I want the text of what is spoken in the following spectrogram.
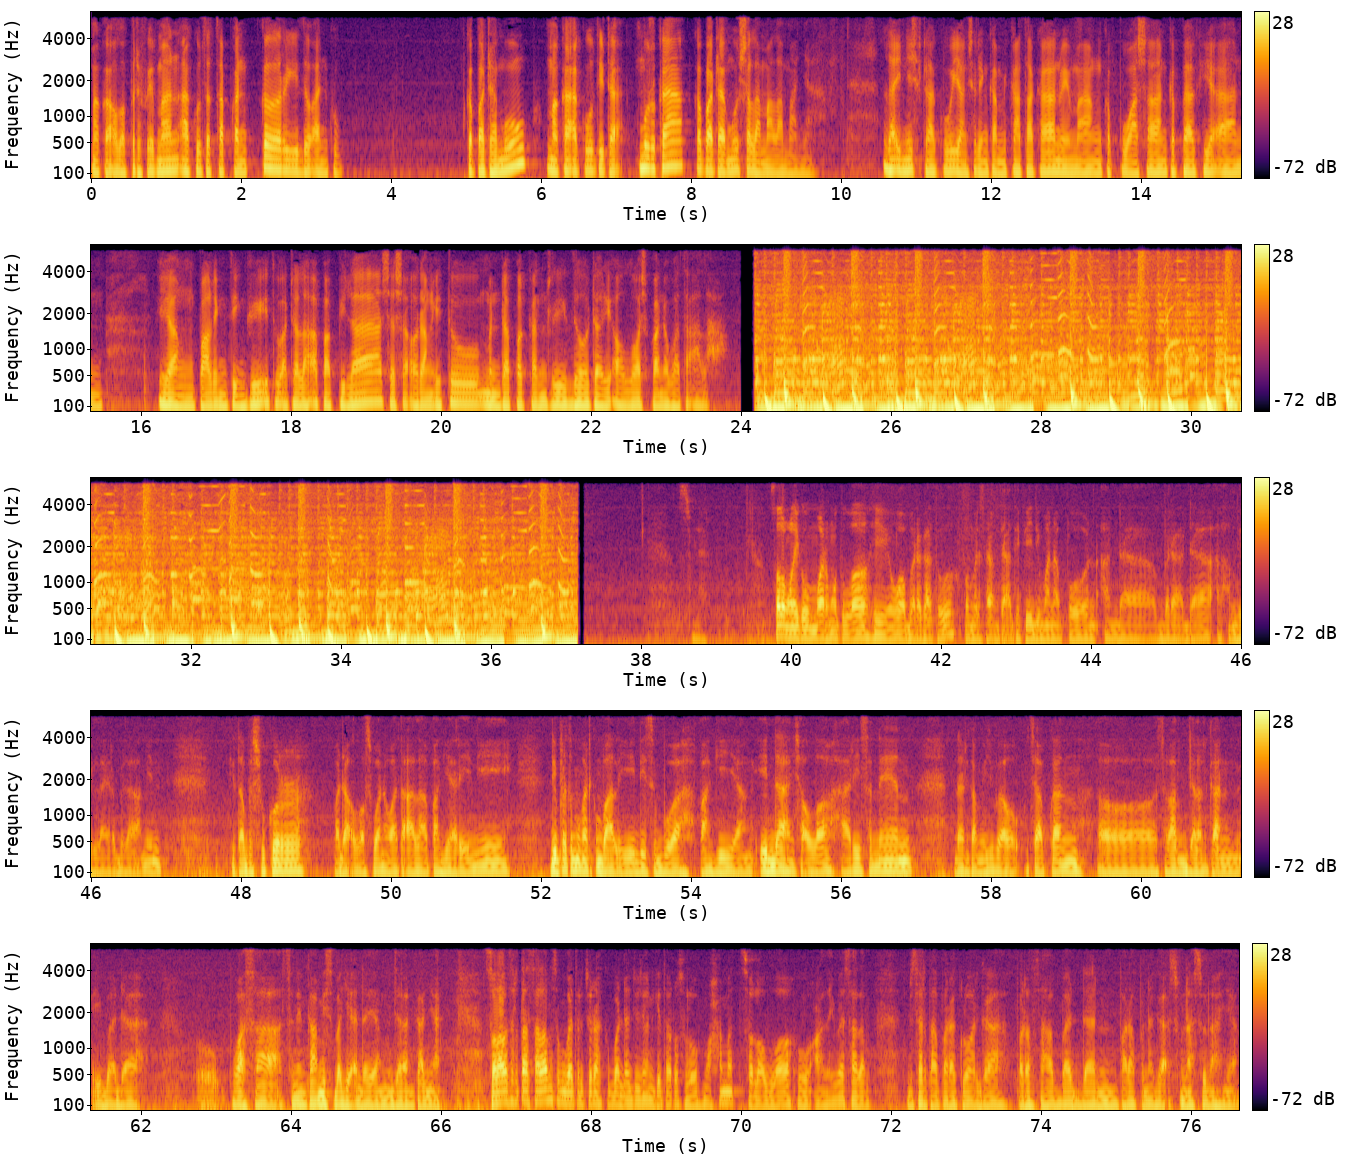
maka Allah berfirman, aku tetapkan keridoanku kepadamu, maka aku tidak murka kepadamu selama-lamanya. Lah ini saudaraku yang sering kami katakan memang kepuasan, kebahagiaan yang paling tinggi itu adalah apabila seseorang itu mendapatkan ridho dari Allah Subhanahu wa taala. Assalamualaikum warahmatullahi wabarakatuh. Pemirsa MTA TV di mana pun Anda berada Alhamdulillahirrahmanirrahim Kita bersyukur pada Allah SWT pagi hari ini Dipertemukan kembali di sebuah pagi yang indah Insya Allah hari Senin. Dan kami juga ucapkan uh, Selamat menjalankan ibadah puasa Senin Kamis bagi Anda yang menjalankannya Salawat serta salam semoga tercurah kepada junjungan kita Rasulullah Muhammad Sallallahu Alaihi Wasallam beserta para keluarga, para sahabat dan para penegak sunnah-sunnahnya.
